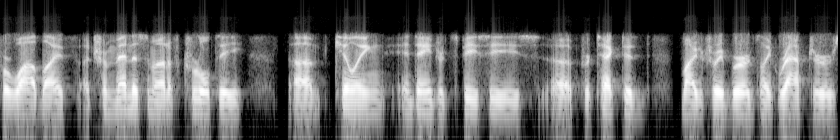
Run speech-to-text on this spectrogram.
for wildlife, a tremendous amount of cruelty, um, killing endangered species, uh, protected migratory birds like raptors,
